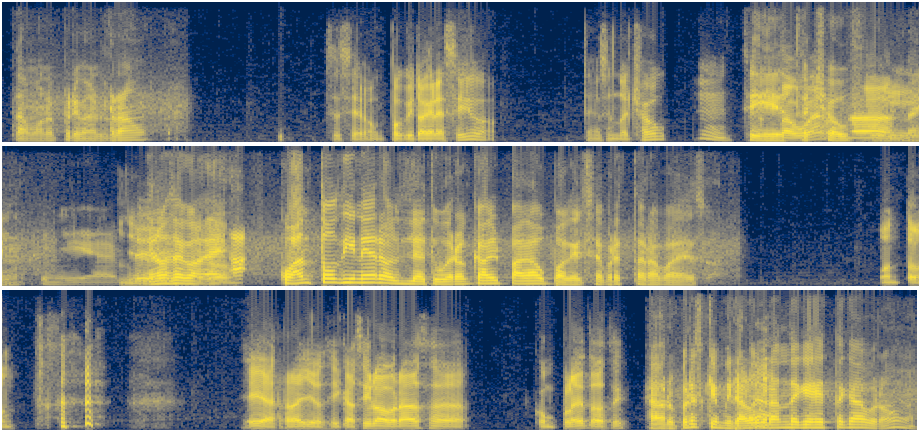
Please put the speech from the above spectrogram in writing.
Estamos en el primer round. Se hicieron un poquito agresivo. Están haciendo show. Hmm, Sí, está esto es bueno, show full, ya. Ya. Yo no sé pero- eh, cuánto dinero le tuvieron que haber pagado para que él se prestara para eso. montón. eh, a rayos, y casi lo abraza completo así. Cabrón, pero es que mira lo Ah. grande que es este cabrón.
